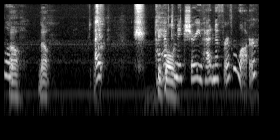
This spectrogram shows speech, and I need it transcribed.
Well, Oh, no. I I have going. to make sure you had enough river water.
